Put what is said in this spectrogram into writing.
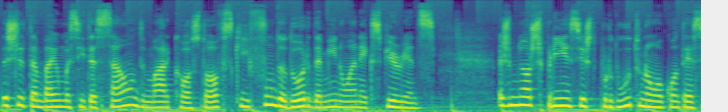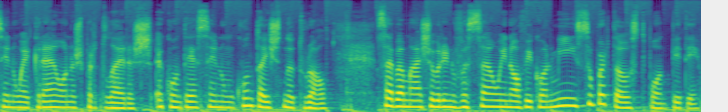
Deixo-lhe também uma citação de Mark Kostovsky, fundador da Minoan Experience. As melhores experiências de produto não acontecem no ecrã ou nas prateleiras, acontecem num contexto natural. Saiba mais sobre inovação e nova economia em supertoast.pt.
